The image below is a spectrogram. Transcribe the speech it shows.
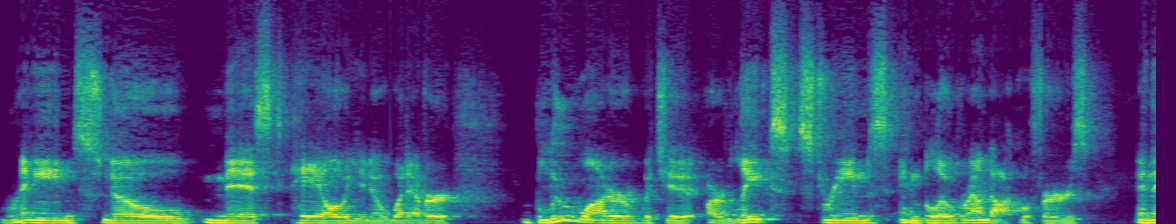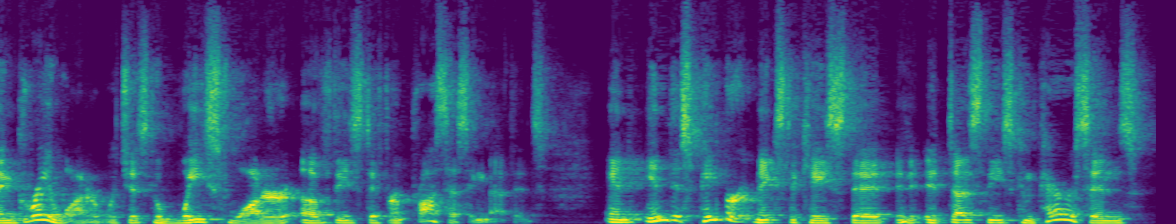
rain, snow, mist, hail, you know, whatever. Blue water, which are lakes, streams, and below ground aquifers. And then gray water, which is the wastewater of these different processing methods. And in this paper, it makes the case that it, it does these comparisons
